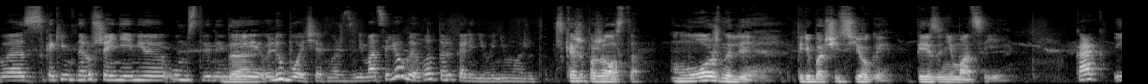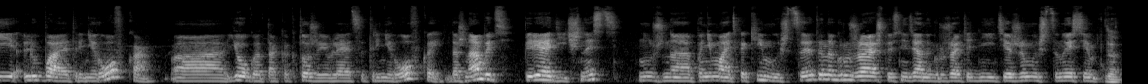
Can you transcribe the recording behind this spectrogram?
с какими-то нарушениями умственными. Да. Любой человек может заниматься йогой, вот только ленивый не может. Скажи, пожалуйста, можно ли переборщить с йогой? перезаниматься ей. Как и любая тренировка, а, йога, так как тоже является тренировкой, должна быть периодичность, нужно понимать, какие мышцы ты нагружаешь, то есть нельзя нагружать одни и те же мышцы, но если да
